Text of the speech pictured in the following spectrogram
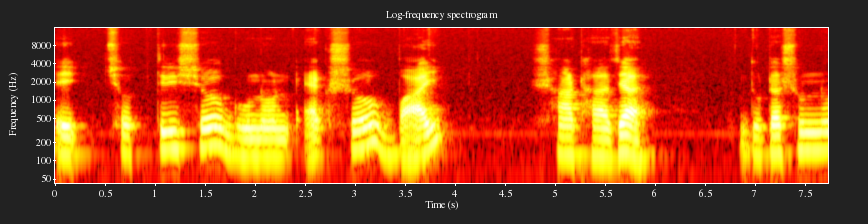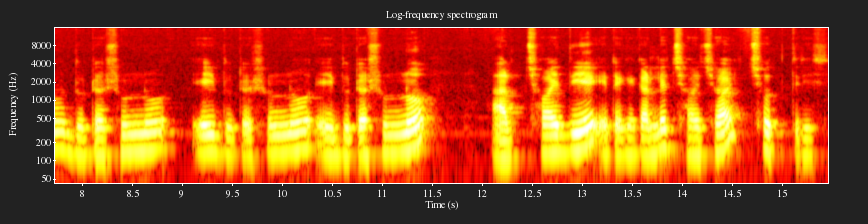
এই ছত্রিশশো গুণন একশো বাই ষাট হাজার। দুটা শূন্য দুটা শূন্য, এই দুটা শূন্য, এই দুটা শূন্য, আর ছয় দিয়ে এটাকে কাটলে ছয় ছয়, ছত্রিশ।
